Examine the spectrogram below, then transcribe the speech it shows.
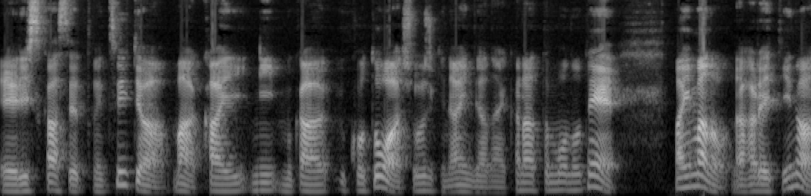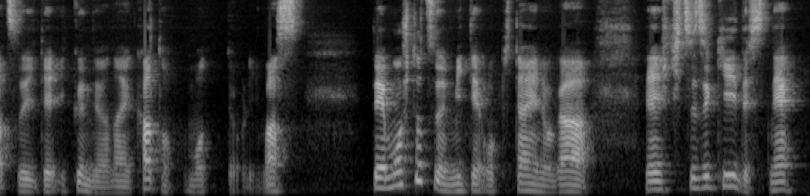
リスクアセットについては、まあ、買いに向かうことは正直ないんではないかなと思うので、まあ、今の流れっていうのは続いていくんではないかと思っております。で、もう一つ見ておきたいのが、え引き続きですね、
